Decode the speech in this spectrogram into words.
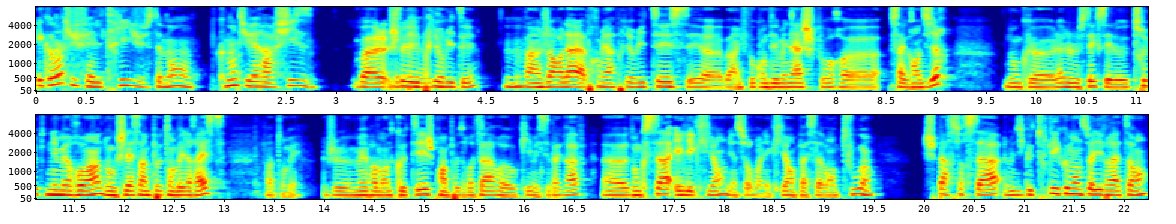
Et comment tu fais le tri justement? Comment tu hiérarchises Bah, je fais les priorités? Mhm. Enfin, genre là, la première priorité, c'est, ben, il faut qu'on déménage pour s'agrandir. Donc euh, là, je sais que c'est le truc numéro un, donc je laisse un peu tomber le reste. Enfin, tomber. Je mets vraiment de côté, je prends un peu de retard, euh, ok, mais c'est pas grave. Euh, donc ça, et les clients, bien sûr, bon, les clients passent avant tout. Hein. Je pars sur ça, je me dis que toutes les commandes soient livrées à temps,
